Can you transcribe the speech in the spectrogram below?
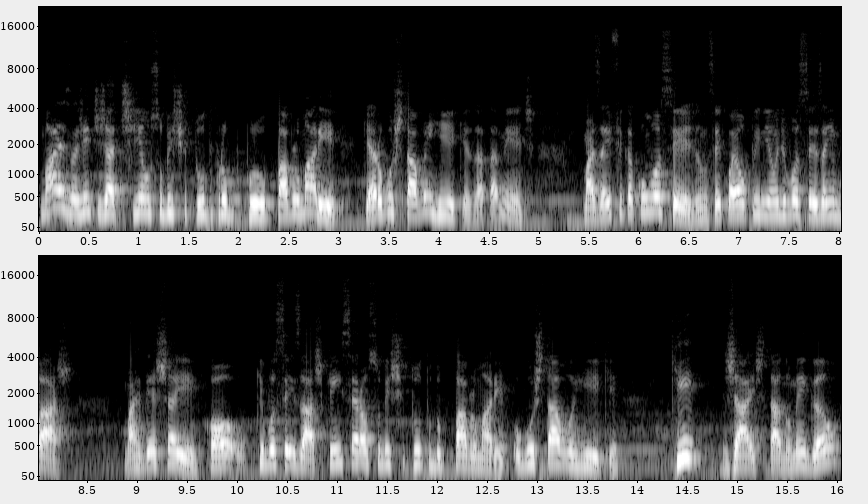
Mas a gente já tinha um substituto para o Pablo Mari, que era o Gustavo Henrique, exatamente. Mas aí fica com vocês, eu não sei qual é a opinião de vocês aí embaixo. Mas deixa aí, qual que vocês acham? Quem será o substituto do Pablo Mari? O Gustavo Henrique, que já está no Mengão,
